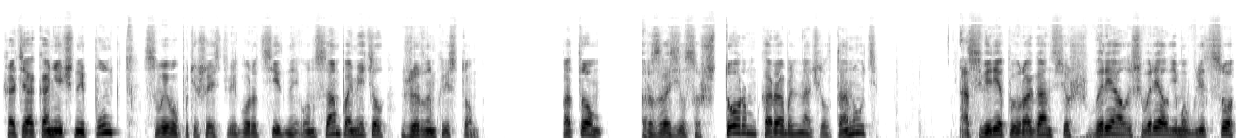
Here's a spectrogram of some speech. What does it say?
хотя конечный пункт своего путешествия, город Сидней, он сам пометил жирным крестом — Потом разразился шторм, корабль начал тонуть, а свирепый ураган все швырял и швырял ему в лицо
